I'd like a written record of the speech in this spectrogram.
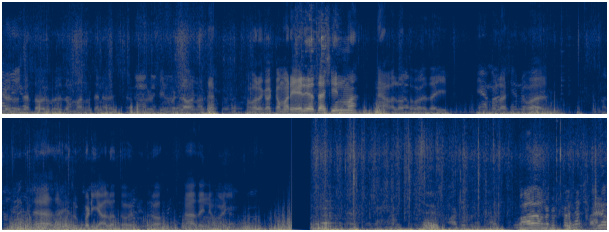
મૂકેલું છે તો હવે જમવાનું છે ને હવે સીન બદલાવાનો છે. અમારા કાકા અમારે હેરે હતા સીનમાં. ને હાલો તો હવે જઈ બોલા નવા ઝૂંપડી હાલો તો હવે મિત્રો ના જઈને મળીએ. હાલો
